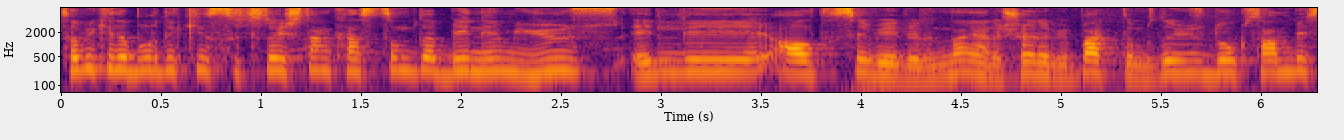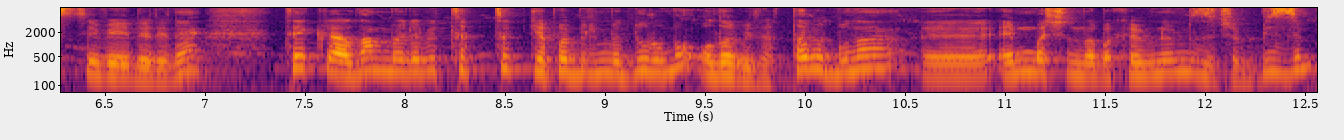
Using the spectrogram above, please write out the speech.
Tabii ki de buradaki sıçrayıştan kastım da benim 156 seviyelerinden yani şöyle bir baktığımızda 195 seviyelerine tekrardan böyle bir tık tık yapabilme durumu olabilir. Tabii buna e, en başında bakabilmemiz için bizim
